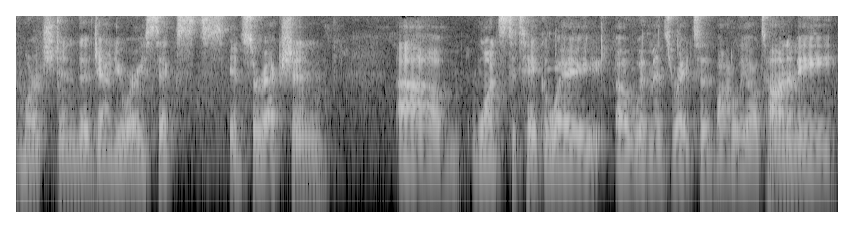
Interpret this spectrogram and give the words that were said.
marched in the January sixth insurrection. Um, wants to take away a women's right to bodily autonomy.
